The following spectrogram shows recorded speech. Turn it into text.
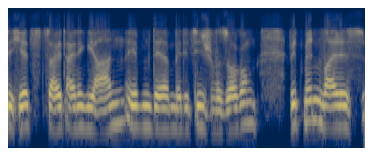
sich jetzt seit einigen Jahren eben der medizinischen Versorgung widmen, weil es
